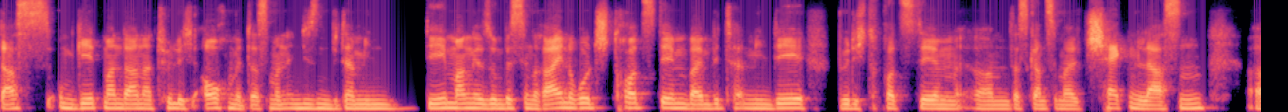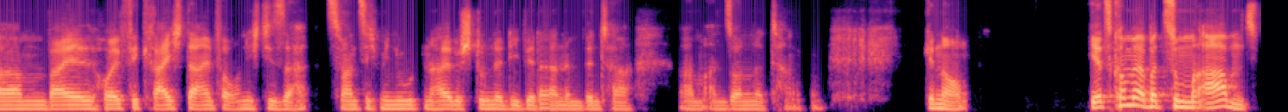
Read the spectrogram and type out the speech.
das umgeht man da natürlich auch mit, dass man in diesen Vitamin D-Mangel so ein bisschen reinrutscht. Trotzdem beim Vitamin D würde ich trotzdem ähm, das Ganze mal checken lassen, ähm, weil häufig reicht da einfach auch nicht diese 20 Minuten, halbe Stunde, die wir dann im Winter ähm, an Sonne tanken. Genau. Jetzt kommen wir aber zum Abend.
